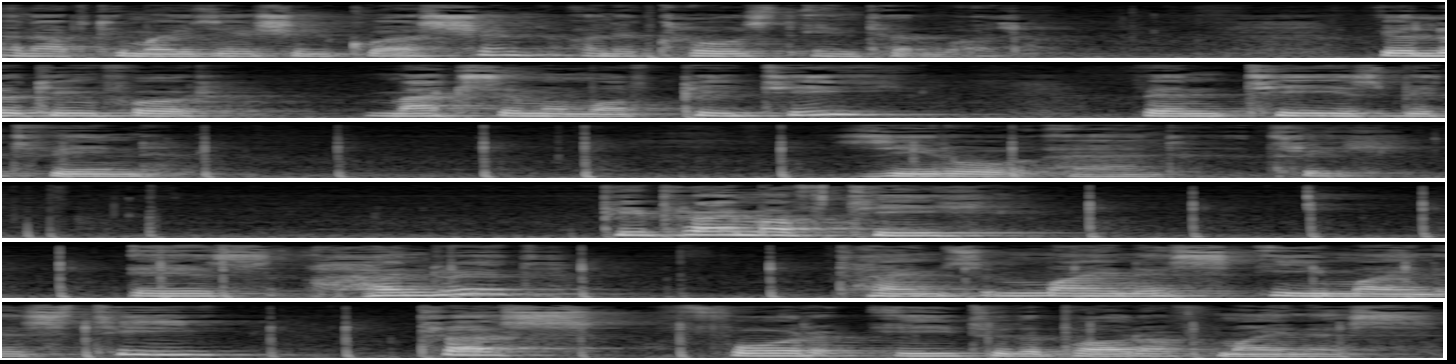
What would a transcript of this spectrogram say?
an optimization question on a closed interval. We are looking for maximum of PT when t is between 0 and 3. Prime of t is 100 times minus e minus t plus 4e to the power of minus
